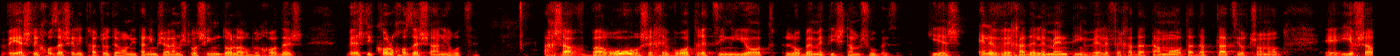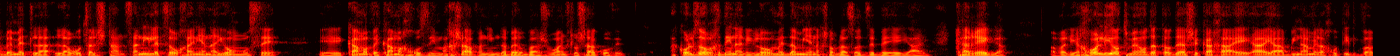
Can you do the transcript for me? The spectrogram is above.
ויש לי חוזה של התחדשות עירונית. אני משלם 30 דולר בחודש, ויש לי כל חוזה שאני רוצה. עכשיו, ברור שחברות רציניות לא באמת ישתמשו בזה, כי יש אלף ואחד אלמנטים ואלף ואחד התאמות, אדפטציות שונות, אה, אי אפשר באמת לרוץ על שטאנץ. אני לצורך העניין היום עושה אה, כמה וכמה חוזים, עכשיו, אני מדבר בשבועיים שלושה הקרובים. הכל זה עורך דין, אני לא מדמיין עכשיו לעשות את זה ב-AI, כרגע. אבל יכול להיות מאוד, אתה יודע שככה ה-AI, הבינה מלאכותית כבר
